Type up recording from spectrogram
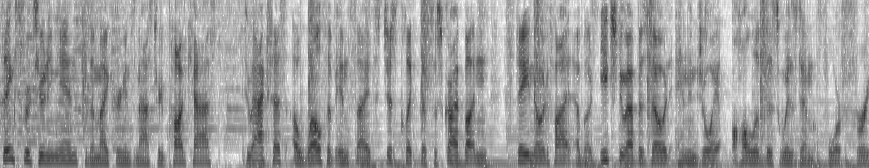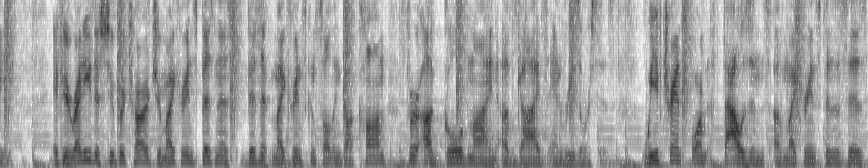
Thanks for tuning in to the Microgreens Mastery podcast. To access a wealth of insights, just click the subscribe button, stay notified about each new episode, and enjoy all of this wisdom for free. If you're ready to supercharge your microgreens business, visit microgreensconsulting.com for a gold mine of guides and resources. We've transformed thousands of microgreens businesses,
